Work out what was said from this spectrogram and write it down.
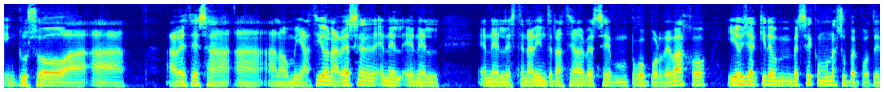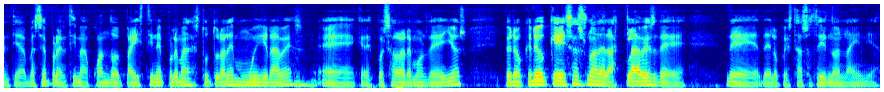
incluso a, a, veces a, la humillación, a verse en el, en el en el escenario internacional verse un poco por debajo y ellos ya quieren verse como una superpotencia, verse por encima, cuando el país tiene problemas estructurales muy graves, eh, que después hablaremos de ellos, pero creo que esa es una de las claves de, de, lo que está sucediendo en la India,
